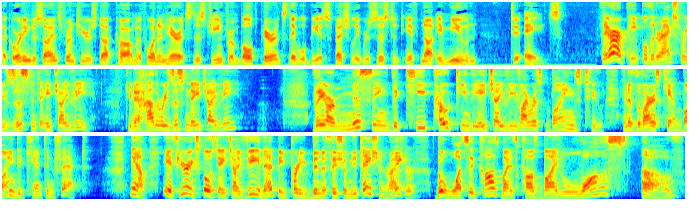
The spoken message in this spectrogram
According to ScienceFrontiers.com, if one inherits this gene from both parents, they will be especially resistant, if not immune, to AIDS. There are people that are actually resistant to HIV. Do you know how they're resistant to HIV? They are missing the key protein the HIV virus binds to. And if the virus can't bind, it can't infect. Now, if you're exposed to HIV, that'd be pretty beneficial mutation, right? Sure. But what's it caused by? It's caused by loss of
